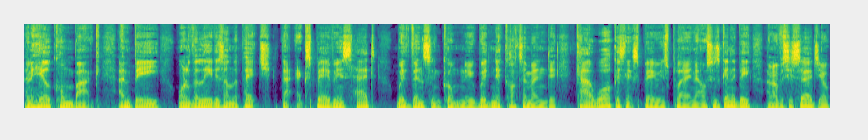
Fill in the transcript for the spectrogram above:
And he'll come back and be one of the leaders on the pitch, that experienced head with Vincent Kompany, with Nick Otamendi. Kyle Walker's an experienced player now, so he's going to be, and obviously Sergio.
